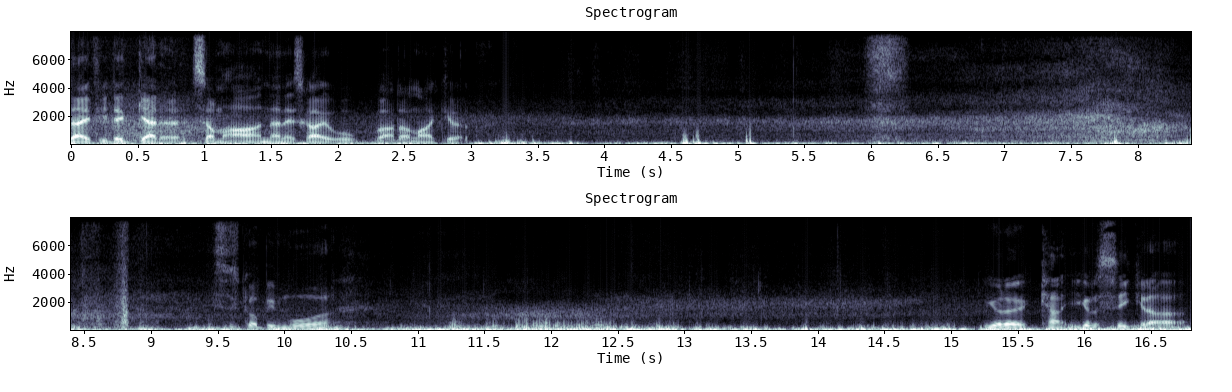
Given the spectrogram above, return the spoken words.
Say if you did get it somehow, and then it's like, well, I don't like it. This has got to be more. You gotta, you gotta seek it out.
